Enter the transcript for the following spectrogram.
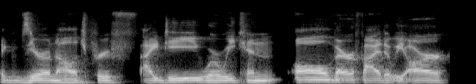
like zero knowledge proof ID where we can all verify that we are,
